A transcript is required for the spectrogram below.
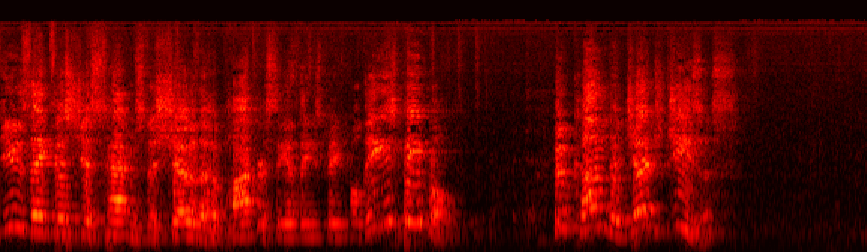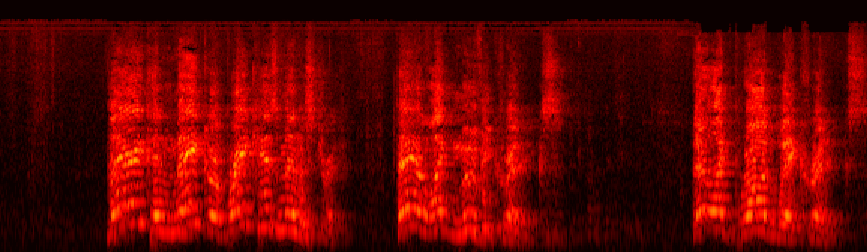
Do you think this just happens to show the hypocrisy of these people? These people who come to judge Jesus, they can make or break his ministry. They are like movie critics. They're like Broadway critics.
